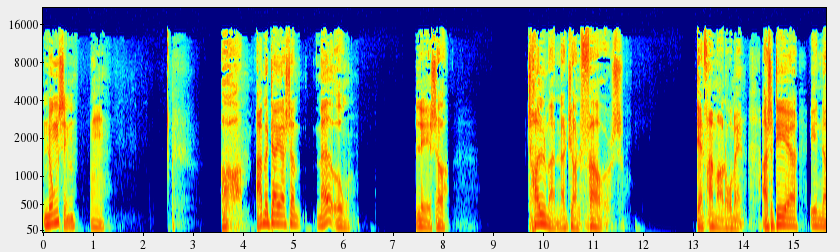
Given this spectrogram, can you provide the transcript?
nogensinde? Mm. Oh, men da jeg som meget ung læser Troldmanden af John Fowles. Det er en fremragende roman. Altså, det er en uh,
